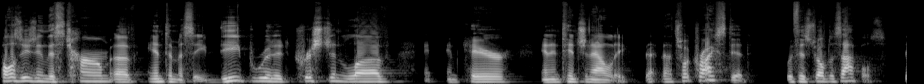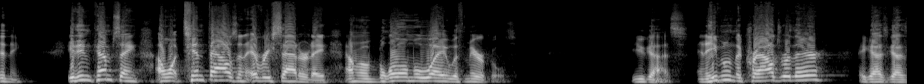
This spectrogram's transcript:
Paul's using this term of intimacy, deep rooted Christian love and care and intentionality. That, that's what Christ did with his 12 disciples, didn't he? He didn't come saying, I want 10,000 every Saturday. I'm going to blow them away with miracles. You guys. And even when the crowds were there, hey guys, guys,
